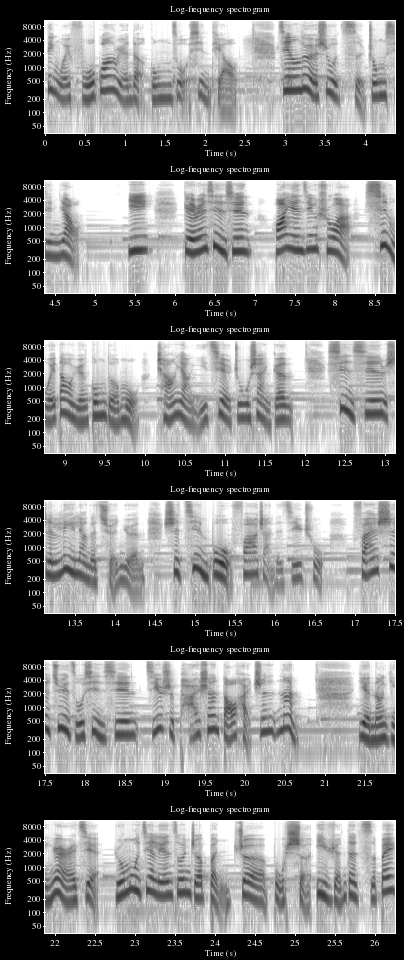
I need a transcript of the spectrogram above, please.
定为佛光人的工作信条。今略述此中心要：一、给人信心。华严经说啊，信为道源功德母，常养一切诸善根。信心是力量的泉源，是进步发展的基础。凡事具足信心，即使排山倒海之难，也能迎刃而解。如目见连尊者本着不舍一人的慈悲，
